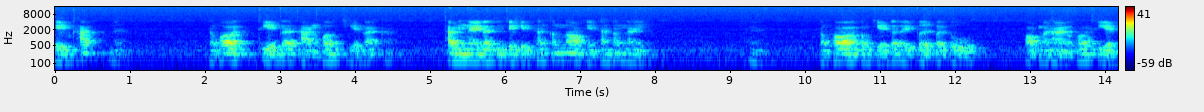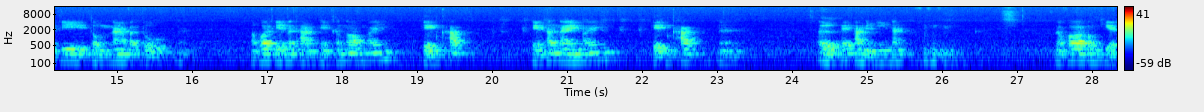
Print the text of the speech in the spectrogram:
เห็นครับนะหลวงพ่อเทียนก็ถามหลวงพ่อเขียนว่าทำยังไงเราถึงจะเห็นทั้งข้างนอก เห็นทั้งข้างในหลวงพ่อคำเขียนก็เลยเปิดประตู ออกมาหาหลวงพ่อเทียนที่ตรงหน้าประตูหลวงพ่อเทียนก็ถามเห็นข้างนอกไหมเห็นครับ เห็นข้างในไหมเห็นครับนะเออ ให้ทำอย่างนี้นะหลวงพ่อต้องเขียน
